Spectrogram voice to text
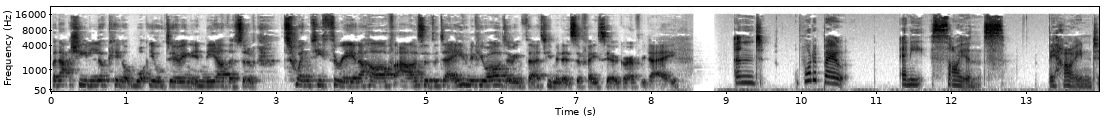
But actually looking at what you're doing in the other sort of 23 and a half hours of the day, even if you are doing 30 minutes of face yoga every day. And what about any science behind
